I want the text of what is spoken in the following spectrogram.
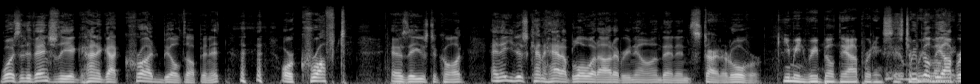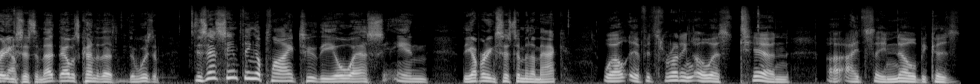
was that eventually it kind of got crud built up in it, or cruft, as they used to call it, and then you just kind of had to blow it out every now and then and start it over. You mean rebuild the operating system? Rebuild the reload it, operating yeah. system. That that was kind of the, the wisdom. Does that same thing apply to the OS in the operating system in the Mac? Well, if it's running OS 10, uh, I'd say no because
